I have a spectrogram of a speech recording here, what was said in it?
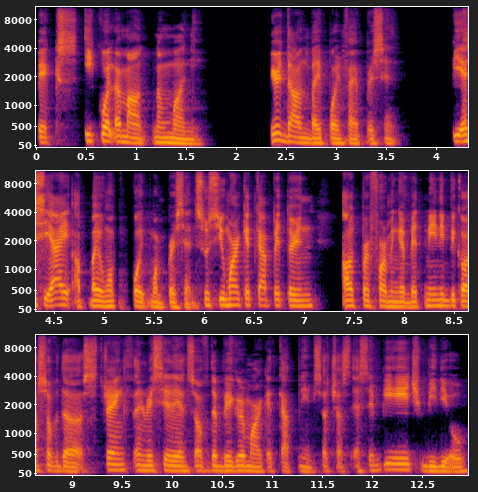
picks equal amount ng money. You're down by 0.5%. PSEI up by 1.1%. So si market cap return outperforming a bit, mainly because of the strength and resilience of the bigger market cap names such as SMPH, BDO.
